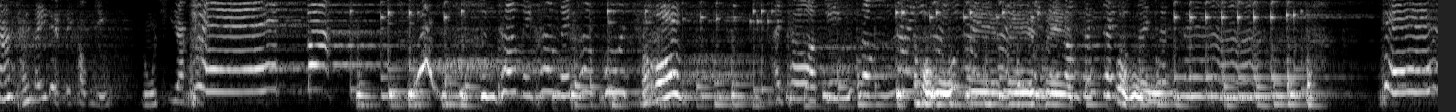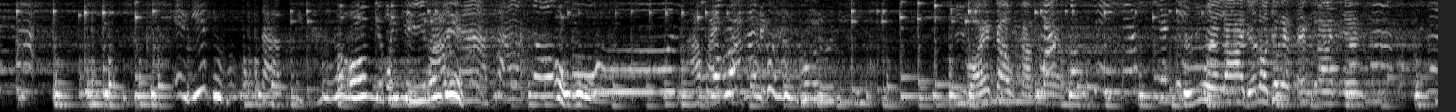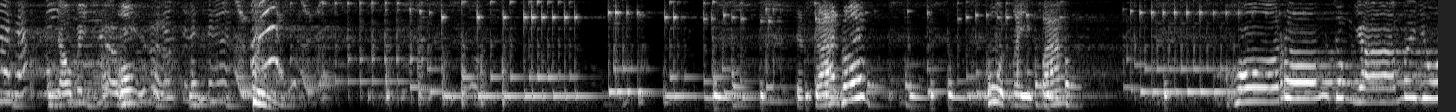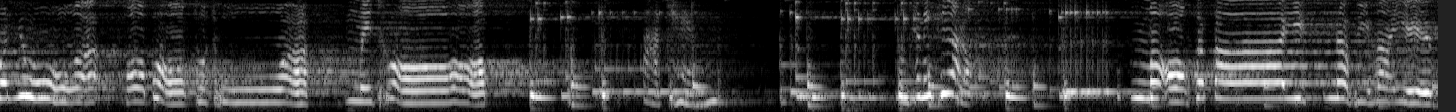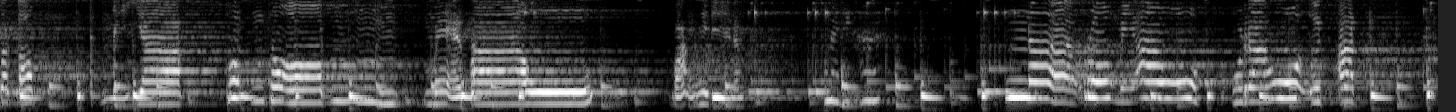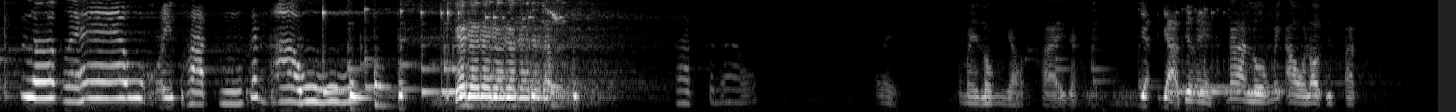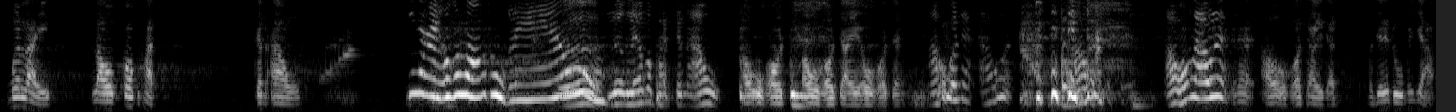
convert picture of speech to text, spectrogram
นะใช้ไหมเด็ดเลยค่ะองค์หญิง หนูเชียร์เทค่ะปะคุณชอบไหมคะไหมคะผู้พชาระยองค์อะชอบยิงตรงไหนโอ้โหเซเซเซต้องตัดใจตรงไหนทักหน้าเทปะเอวยี่สิบหกสามสิบห้าพระองค์อย่าไปหนีเขาดิหน้าผานกโอ้โหตูนยกรถนั้นคุณถึงคงรู้ดีพี่บอกให้เจ้ากลับรัมากจริงๆนะอย่าถึงเวลาเดี๋ยวเราจะได้แต่งงานเอง น่ารักเจ้าไม่เชื่อองค์เสียงเซเลนเดอร์จัดการผมพูดไม่ฟัง ขอร้องจงอย่ามายวนยั่วขอบอกชัวร์ๆไม่ชอบ ปากแข็งผมฉันไม่เชื่อหรอก มาออกสไตล์นะพี่ให้สต็อป ไม่อยากทดสอบ แม่สาว ฟังให้ดีนะ ทำไมไปคะหน้าโรงไม่เอา เราอึดอัด เลิกแล้วค่อยผัดกันเอา เดี๋ยวเดี๋ยวเดี๋ยวเดี๋ยวเดี๋ยวเดี๋ยวผัดกันเอาอะไรทำไมลงหยาบคายจังหยาหยาบยังไงหน้าลงไม่เอาเราอึดอัด เมื่อไหร่ เราก็ผัด กันเอา พี่นายเขาก็ร้องถูกแล้วเออเลิกแล้วก็ผัดกันเอา เอาอกเอาเอาอกเอาใจเอาอกเอาใจเอาอะเนี่ยเอาอะเอาอะเอาของเราเนี่ยไม่ได้เอาอกเอาใจกัน มันจะได้ดูไม่หยาบ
